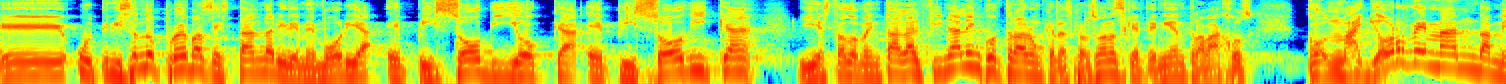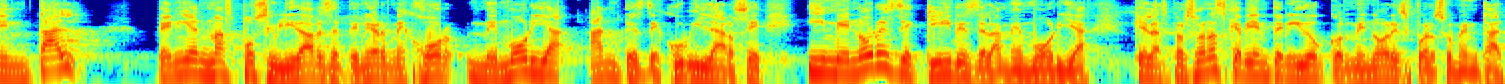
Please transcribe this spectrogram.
Eh, utilizando pruebas de estándar y de memoria episódica, episódica y estado mental. Al final encontraron que las personas que tenían trabajos con mayor demanda mental tenían más posibilidades de tener mejor memoria antes de jubilarse y menores declives de la memoria que las personas que habían tenido con menor esfuerzo mental.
